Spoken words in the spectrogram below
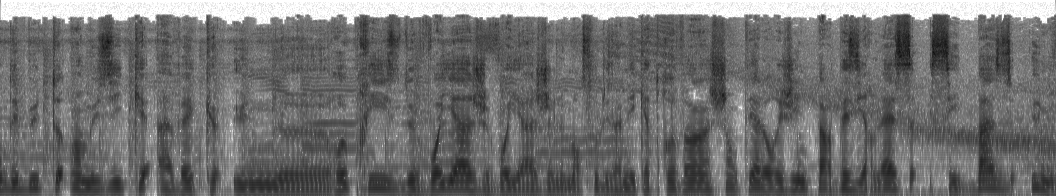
On débute en musique avec une euh, reprise de Voyage, Voyage, le morceau des années 80, chanté à l'origine par Desireless, c'est Base Unique.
